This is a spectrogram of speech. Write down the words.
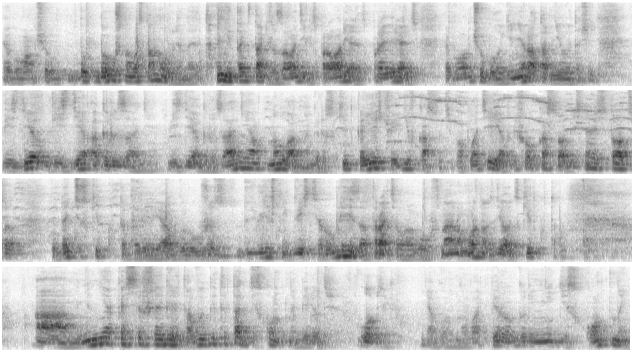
Я говорю, вам что, бэушно восстановлены? Это они так, так же заводились, проверялись, проверялись. Я говорю, вам что было, генератор не вытащить? Везде, везде огрызание, везде огрызание. Ну ладно, говорю, скидка есть, что, иди в кассу, типа, плати. Я пришел в кассу, объясняю ситуацию. Говорю, дайте скидку-то, говорю, я говорю, уже лишних 200 рублей затратил. Я говорю, уж, наверное, можно сделать скидку-то. А мне кассирша говорит, а вы, говорит, и так дисконтно берете лобзик. Я говорю, ну, во-первых, говорю, не дисконтный,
